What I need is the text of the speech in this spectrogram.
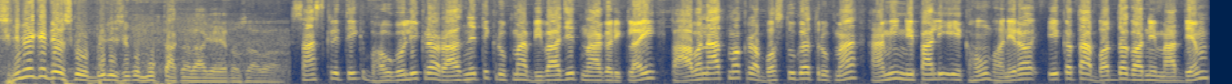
छिमेकी देशको विदेशीको मुख ताक्न लागे हेर्नुहोस् अब। सांस्कृतिक भौगोलिक र राजनीतिक रूपमा विभाजित नागरिकलाई भावनात्मक र वस्तुगत रूपमा हामी नेपाली एक हौ भनेर एकताबद्ध गर्ने माध्यम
